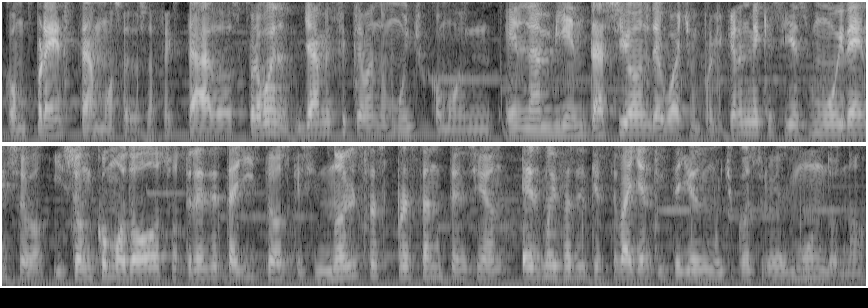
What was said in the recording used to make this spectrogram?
con préstamos a los afectados. Pero bueno, ya me estoy clavando mucho como en, en la ambientación de Watchmen, porque créanme que sí es muy denso y son como dos o tres detallitos que si no le estás prestando atención, es muy fácil que se vayan y te ayuden mucho a construir el mundo, ¿no?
